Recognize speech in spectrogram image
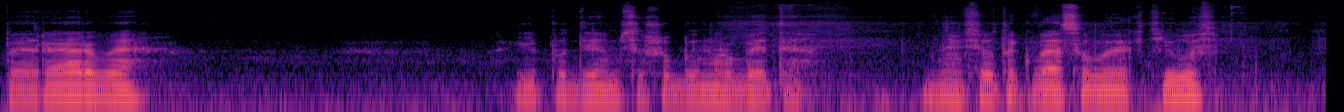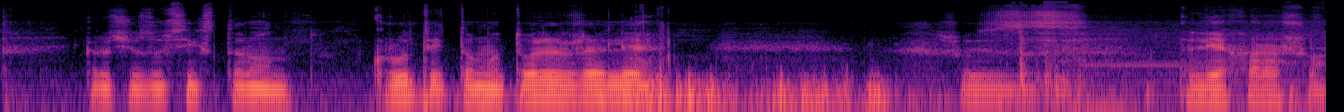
перерви і подивимося, що будемо робити. Не все так весело, як хотілося. Коротше, з усіх сторон крутить, тому теж вже лє. Щось лє хорошо.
